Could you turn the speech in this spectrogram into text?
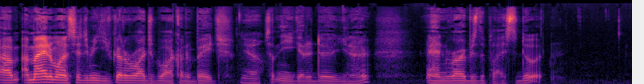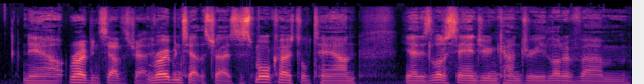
um, a mate of mine said to me you've got to ride your bike on a beach Yeah, something you got to do you know and Robe is the place to do it now Robe in South Australia. Robe in South Australia. It's a small coastal town. You know, there's a lot of sand dune country, a lot of um,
